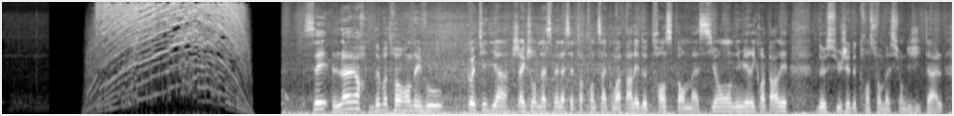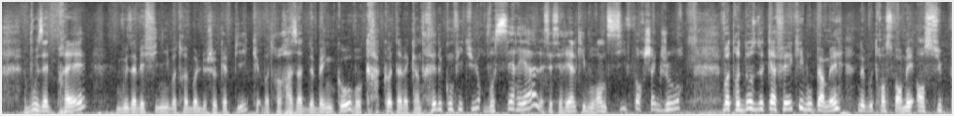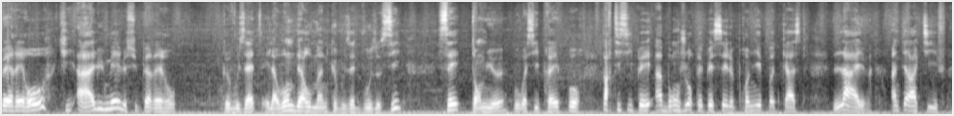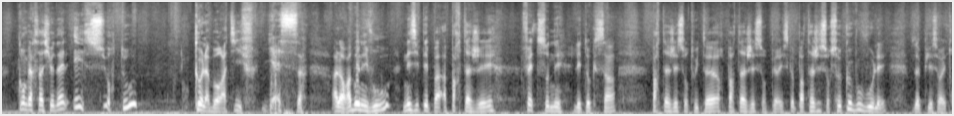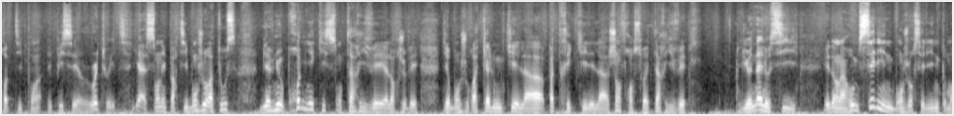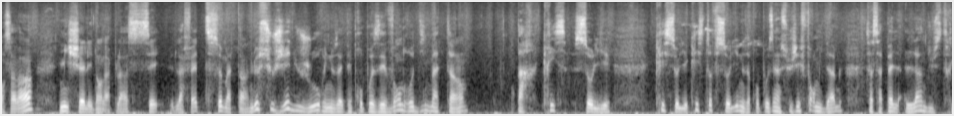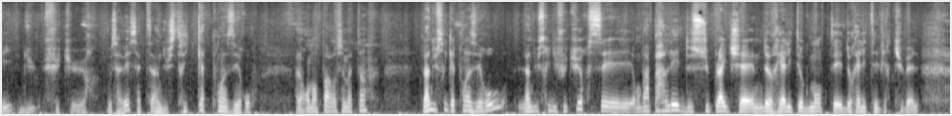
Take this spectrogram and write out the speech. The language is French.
C'est l'heure de votre rendez-vous quotidien. Chaque jour de la semaine à 7h35, on va parler de transformation numérique, on va parler de sujets de transformation digitale. Vous êtes prêts? Vous avez fini votre bol de choc à pic, votre rasade de Benko, vos cracottes avec un trait de confiture, vos céréales, ces céréales qui vous rendent si fort chaque jour, votre dose de café qui vous permet de vous transformer en super-héros, qui a allumé le super-héros que vous êtes et la Wonder Woman que vous êtes vous aussi c'est tant mieux. Vous voici prêts pour participer à Bonjour PPC, le premier podcast live, interactif, conversationnel et surtout collaboratif. Yes Alors abonnez-vous, n'hésitez pas à partager, faites sonner les toxins, partagez sur Twitter, partagez sur Periscope, partagez sur ce que vous voulez. Vous appuyez sur les trois petits points et puis c'est retweet. Yes, on est parti. Bonjour à tous. Bienvenue aux premiers qui sont arrivés. Alors je vais dire bonjour à Kaloun qui est là, Patrick qui est là, Jean-François est arrivé, Lionel aussi est dans la room. Céline, bonjour Céline, comment ça va? Michel est dans la place, c'est la fête ce matin. Le sujet du jour, il nous a été proposé vendredi matin par Chris Solier. Chris Solier, Christophe Solier nous a proposé un sujet formidable. Ça s'appelle l'industrie du futur. Vous savez, cette industrie 4.0. Alors on en parle ce matin L'industrie 4.0, l'industrie du futur, c'est, on va parler de supply chain, de réalité augmentée, de réalité virtuelle,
